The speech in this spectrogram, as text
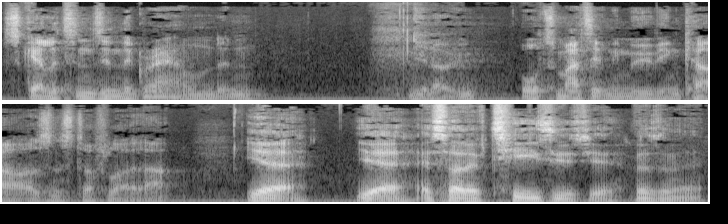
skeletons in the ground and you know automatically moving cars and stuff like that Yeah. Yeah. It sort of teases you, doesn't it?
